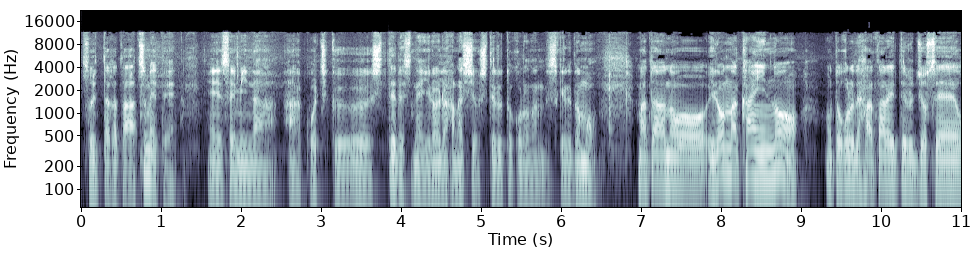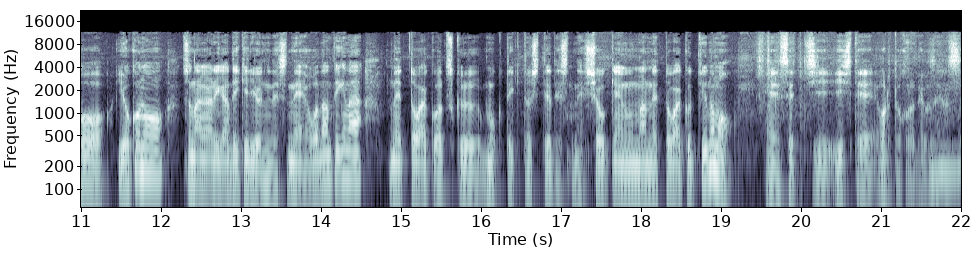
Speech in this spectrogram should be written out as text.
そういった方集めて、えー、セミナー構築してですね、いろいろ話をしてるところなんですけれども、またあの、いろんな会員のところで働いている女性を横のつながりができるようにですね、横断的なネットワークを作る目的としてですね、証券ウーマンネットワークっていうのも、えー、設置しておるところでございます。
